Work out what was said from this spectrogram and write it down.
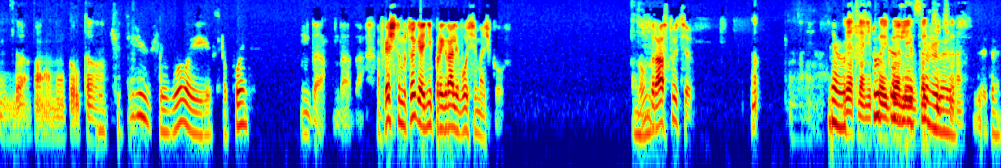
Да, по-моему, около того. Четыре филгола и экстрапоинт. Да, да, да. А в конечном итоге они проиграли 8 очков. Ну, здравствуйте. Ну, не, ну, вряд ли они проиграли из-за кикера. Это...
